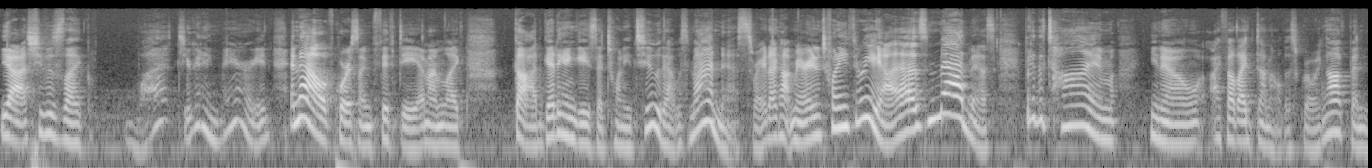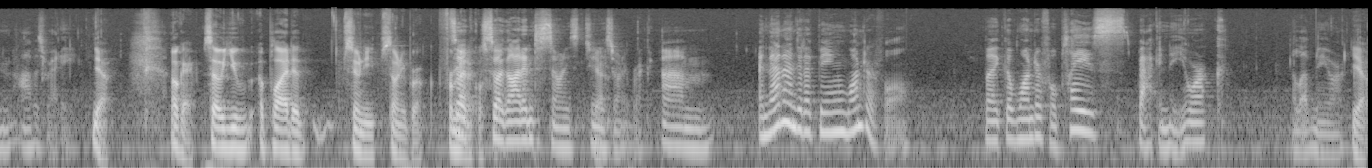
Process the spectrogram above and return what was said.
Yeah, she was like, "What? You're getting married?" And now, of course, I'm 50, and I'm like, "God, getting engaged at 22, that was madness, right? I got married at 23, that was madness." But at the time, you know, I felt I'd done all this growing up, and I was ready. Yeah. Okay, so you applied to SUNY Stony Brook for so, medical so school. So I got into Stony, SUNY Yeah. Stony Brook, um, and that ended up being wonderful, like a wonderful place back in New York. I love New York. yeah.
